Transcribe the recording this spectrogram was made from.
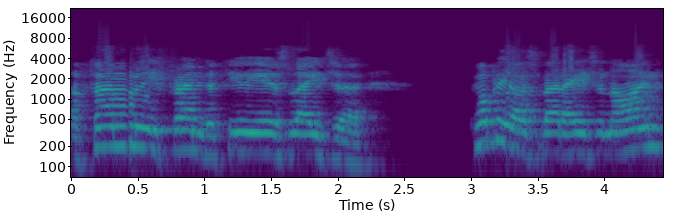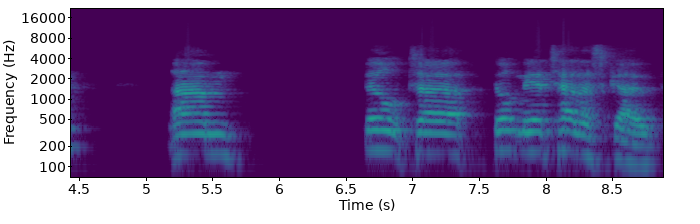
a family friend a few years later, probably I was about eight or nine, um, built uh, built me a telescope.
